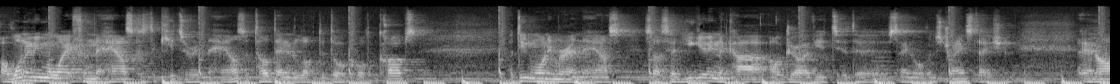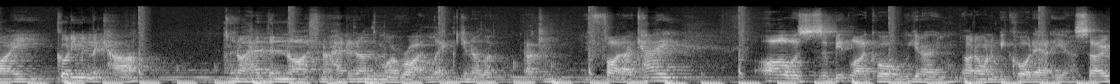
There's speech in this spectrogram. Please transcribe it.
I wanted him away from the house because the kids were in the house. I told Danny to lock the door, call the cops. I didn't want him around the house, so I said, "You get in the car, I'll drive you to the St Albans train station." And I got him in the car, and I had the knife, and I had it under my right leg. You know, like I can fight okay. I was a bit like, well, you know, I don't want to be caught out here. So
